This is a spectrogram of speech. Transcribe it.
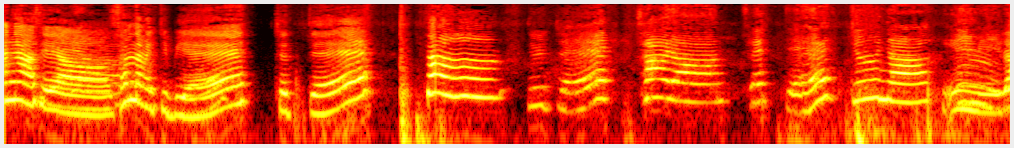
안녕하세요. 삼남의 TV의 첫째 선 둘째 사연, 셋째 준영입니다.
